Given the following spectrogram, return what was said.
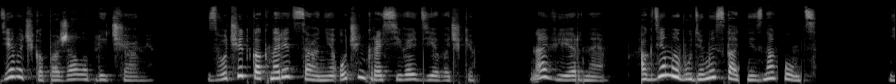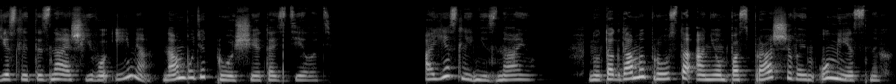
Девочка пожала плечами. Звучит как нарицание очень красивой девочки. Наверное. А где мы будем искать незнакомца? Если ты знаешь его имя, нам будет проще это сделать. А если не знаю? Ну тогда мы просто о нем поспрашиваем у местных.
